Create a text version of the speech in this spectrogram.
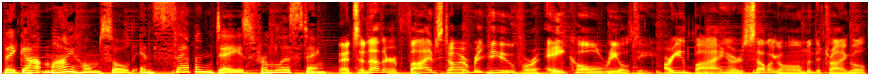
They got my home sold in seven days from listing. That's another five star review for A. Cole Realty. Are you buying or selling a home in the Triangle?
